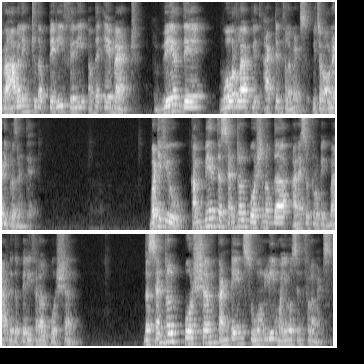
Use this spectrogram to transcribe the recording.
traveling to the periphery of the A band where they overlap with actin filaments which are already present there. But if you compare the central portion of the anisotropic band with the peripheral portion, the central portion contains only myosin filaments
